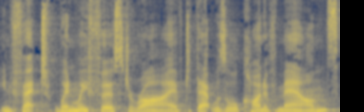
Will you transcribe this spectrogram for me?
In fact, when we first arrived, that was all kind of mounds.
